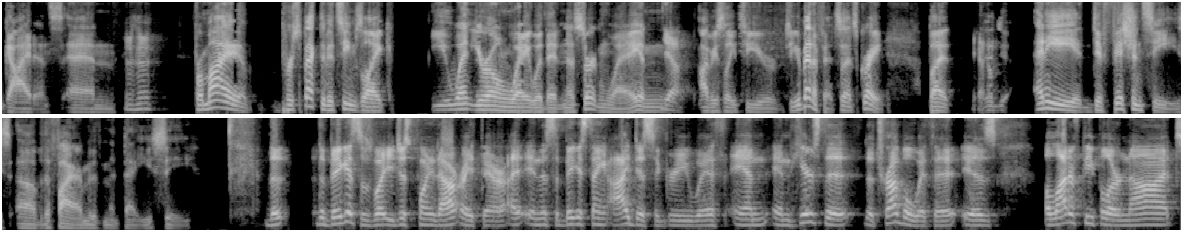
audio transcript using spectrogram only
guidance. And hmm from my perspective it seems like you went your own way with it in a certain way and yeah. obviously to your to your benefit so that's great. But Yeah. uh, any deficiencies of the fire movement that you see? The the biggest is what you just pointed out right there. I, and it's the biggest thing i disagree with and and here's the the trouble with it is a lot of people are not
